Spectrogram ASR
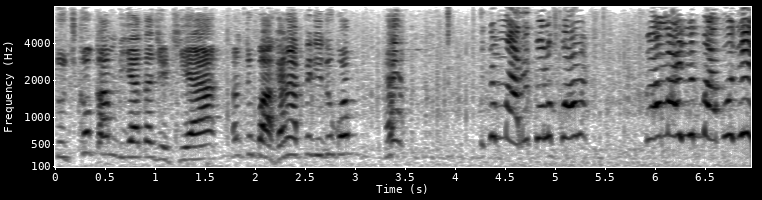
तुझको काम दिया था जेठिया और तू बाघा ने आपने दीदू को है ये तो मारे तो लोग कौन कम आई बापूजी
